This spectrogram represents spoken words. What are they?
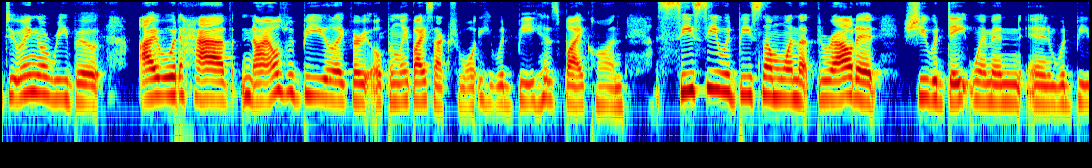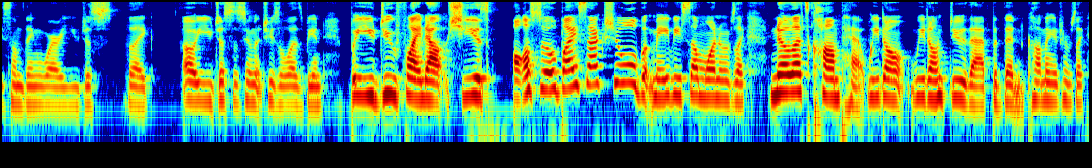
doing a reboot, I would have Niles would be like very openly bisexual. He would be his bicon. Cece would be someone that throughout it she would date women and would be something where you just like oh you just assume that she's a lesbian, but you do find out she is also bisexual. But maybe someone was like no that's compet we don't we don't do that. But then coming in terms like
